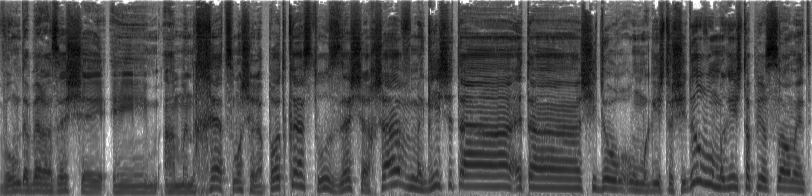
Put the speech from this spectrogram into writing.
והוא מדבר על זה שהמנחה עצמו של הפודקאסט הוא זה שעכשיו מגיש את, ה, את השידור, הוא מגיש את השידור והוא מגיש את הפרסומת.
